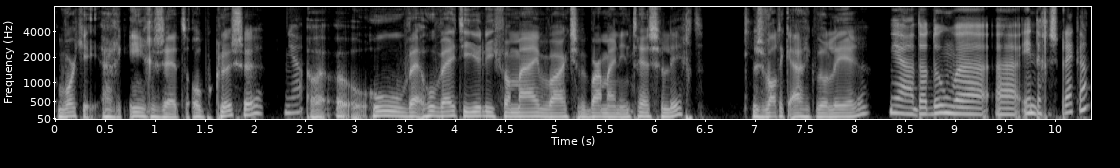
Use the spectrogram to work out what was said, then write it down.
word je eigenlijk ingezet op klussen. Ja. Uh, uh, hoe, hoe weten jullie van mij waar, ik, waar mijn interesse ligt? Dus wat ik eigenlijk wil leren? Ja, dat doen we uh, in de gesprekken.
